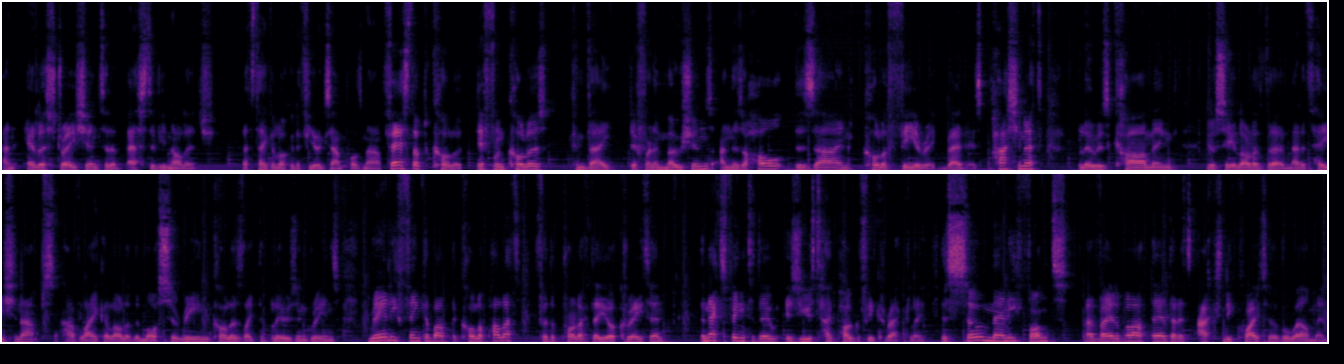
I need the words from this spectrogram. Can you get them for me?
and illustration to the best of your knowledge. Let's take a look at a few examples now. First up, colour. Different colours convey different emotions and there's a whole design colour theory. Red is passionate, blue is calming. You'll see a lot of the meditation apps have like a lot of the more serene colours like the blues and greens. Really think about the colour palette for the product that you're creating. The next thing to do is use typography correctly. There's so many fonts available out there that it's actually quite overwhelming.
